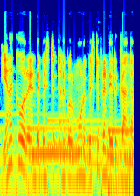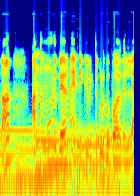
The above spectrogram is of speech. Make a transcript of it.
எனக்கு ஒரு ரெண்டு பெஸ்ட் எனக்கு ஒரு மூணு பெஸ்ட் ஃப்ரெண்டு இருக்காங்க தான். அந்த மூணு பேரை நான் என்றைக்கும் விட்டு கொடுக்க போகிறதில்ல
